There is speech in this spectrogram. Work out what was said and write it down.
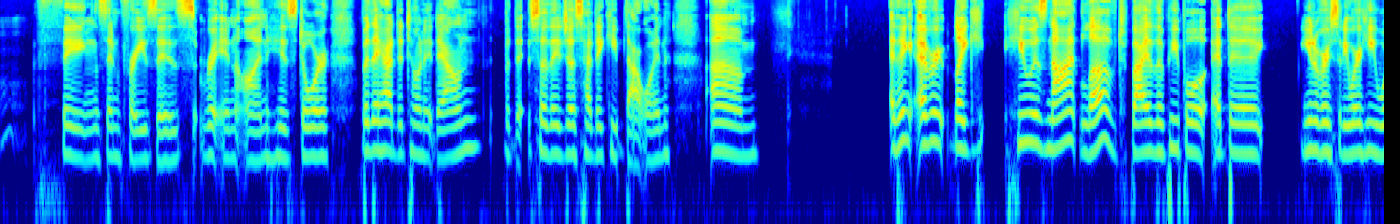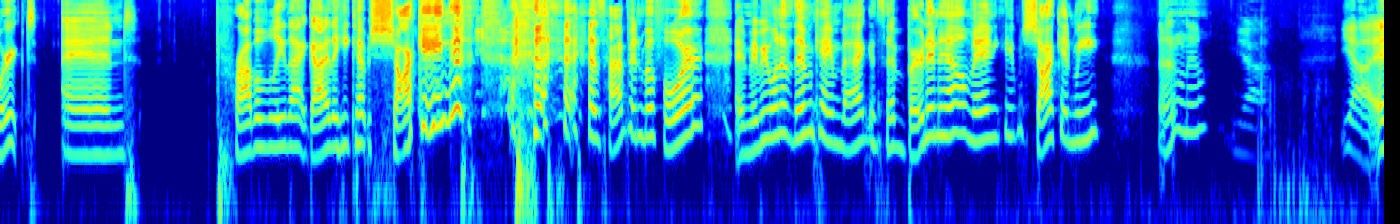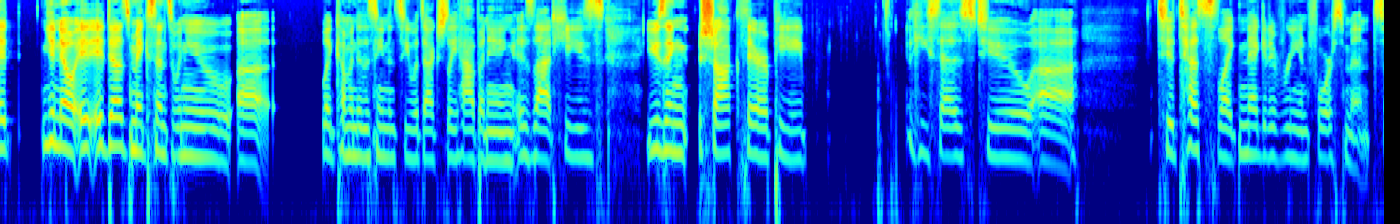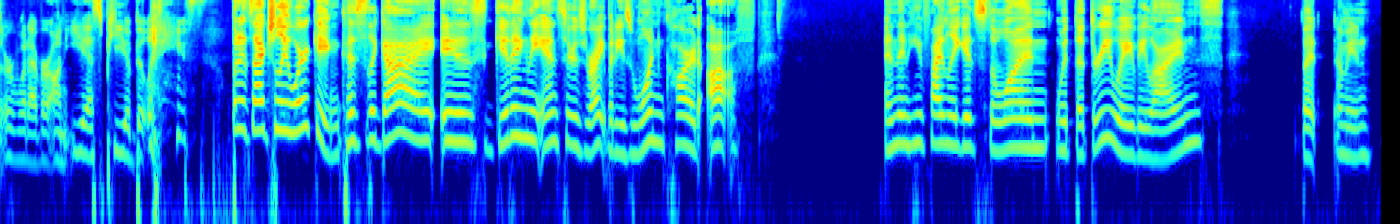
things and phrases written on his door, but they had to tone it down. But th- so they just had to keep that one. Um, I think every like he was not loved by the people at the university where he worked, and probably that guy that he kept shocking has happened before, and maybe one of them came back and said, "Burn in hell, man! You keep shocking me." I don't know. Yeah, yeah. It you know it, it does make sense when you uh like come into the scene and see what's actually happening. Is that he's using shock therapy? He says to uh to test like negative reinforcement or whatever on ESP abilities. But it's actually working because the guy is getting the answers right, but he's one card off. And then he finally gets the one with the three wavy lines. But, I mean,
